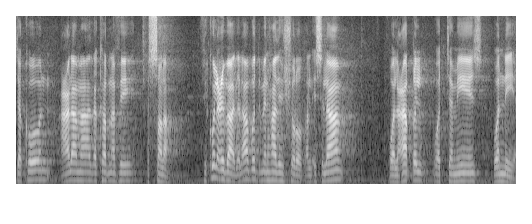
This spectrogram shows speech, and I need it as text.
تكون على ما ذكرنا في الصلاة في كل عبادة لابد من هذه الشروط الإسلام والعقل والتمييز والنية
